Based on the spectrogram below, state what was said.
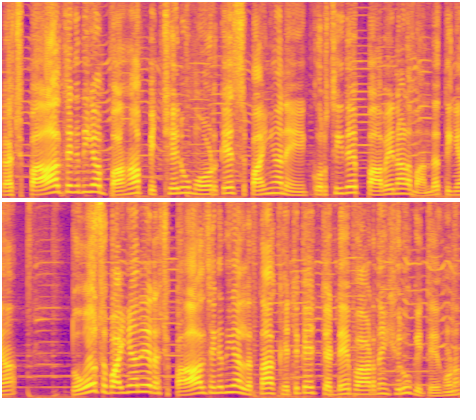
ਰਛਪਾਲ ਸਿੰਘ ਦੀਆਂ ਬਾਹਾਂ ਪਿੱਛੇ ਨੂੰ ਮੋੜ ਕੇ ਸਿਪਾਹੀਆਂ ਨੇ ਕੁਰਸੀ ਦੇ ਪਾਵੇ ਨਾਲ ਬੰਨ੍ਹ ਦਿੱਤੀਆਂ। ਦੋ ਸਿਪਾਹੀਆਂ ਨੇ ਰਛਪਾਲ ਸਿੰਘ ਦੀਆਂ ਲੱਤਾਂ ਖਿੱਚ ਕੇ ਚੱਡੇ ਪਾੜਨੇ ਸ਼ੁਰੂ ਕੀਤੇ ਹੁਣ।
